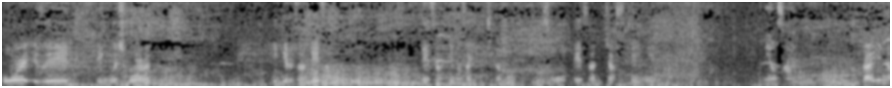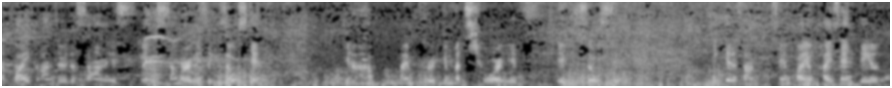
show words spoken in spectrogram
?or is it English word? ミケルさん、レイさん、レイさん、今さっき来たの。そう、レイさん just came in. ミオさん、riding a bike under the sun is in summer is exhausting. Yeah, I'm pretty much sure it's exhausting. ミケルさん、先輩をパイセンっていうの。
